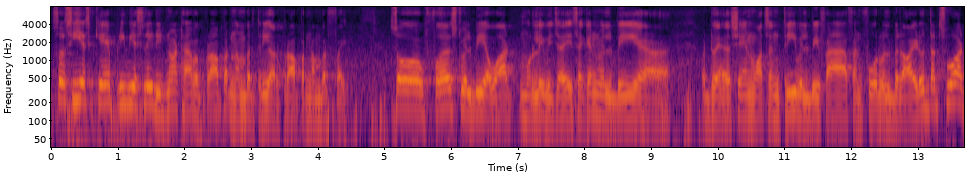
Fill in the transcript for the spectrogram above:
So CSK previously did not have a proper number 3 or proper number 5. So first will be a what Murli Vijay, second will be uh, Shane Watson, three will be Faf, and four will be Rayudu. That's what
